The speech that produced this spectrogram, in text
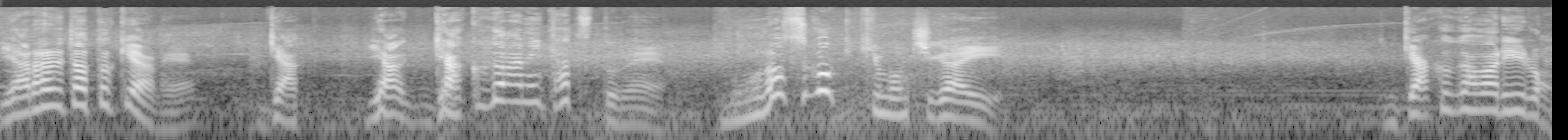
やられた時はね逆いや逆側に立つとねものすごく気持ちがいい。逆側理論。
